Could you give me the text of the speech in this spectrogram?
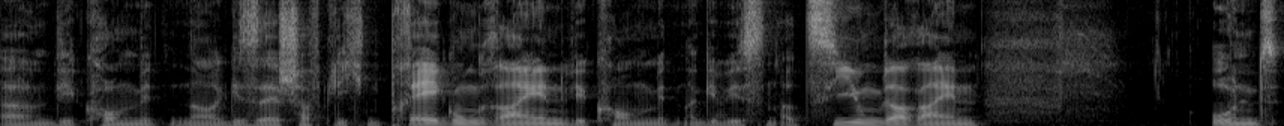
Ähm, wir kommen mit einer gesellschaftlichen Prägung rein, wir kommen mit einer gewissen Erziehung da rein. Und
